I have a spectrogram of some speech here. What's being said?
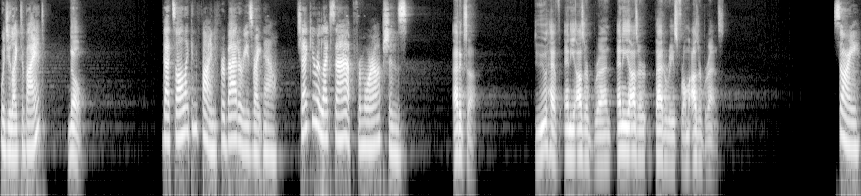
Would you like to buy it? No. That's all I can find for batteries right now. Check your Alexa app for more options. Alexa, do you have any other brand, any other batteries from other brands? Sorry,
